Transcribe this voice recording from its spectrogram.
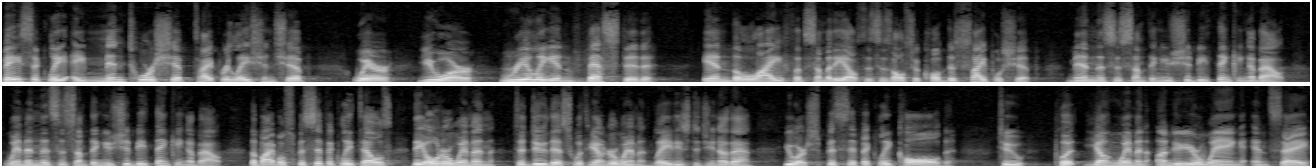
basically a mentorship type relationship where you are really invested in the life of somebody else. This is also called discipleship. Men, this is something you should be thinking about. Women, this is something you should be thinking about. The Bible specifically tells the older women to do this with younger women. Ladies, did you know that? You are specifically called to put young women under your wing and say,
